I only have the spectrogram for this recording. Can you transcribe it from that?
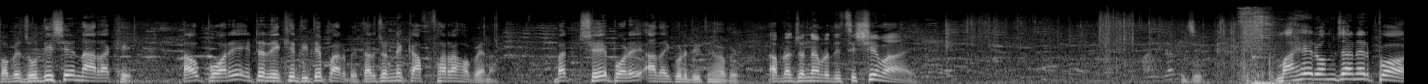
তবে যদি সে না রাখে, তাও পরে এটা রেখে দিতে পারবে। তার জন্য কাফফারা হবে না। বাট সে পরে আদায় করে দিতে হবে। আপনার জন্য আমরা দিচ্ছি সেমায় জি। মাহে রমজানের পর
